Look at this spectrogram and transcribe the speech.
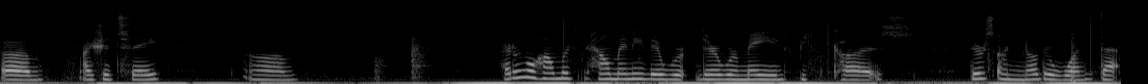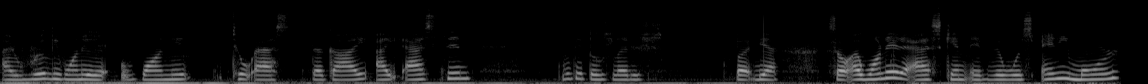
Um, I should say. Um, I don't know how much, how many there were there were made because there's another one that I really wanted wanted to ask the guy. I asked him. Look at those letters. But yeah, so I wanted to ask him if there was any more,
